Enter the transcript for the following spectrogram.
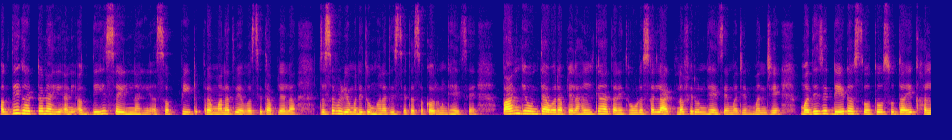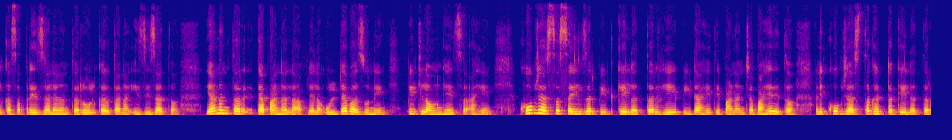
अगदी घट्ट नाही आणि अगदीही सैल नाही असं पीठ प्रमाणात व्यवस्थित आपल्याला जसं व्हिडिओमध्ये तुम्हाला दिसते तसं करून घ्यायचं आहे पान घेऊन त्यावर आपल्याला हलक्या हाताने थोडंसं लाटणं फिरून घ्यायचं आहे म्हणजे म्हणजे मध्ये जे डेट असतो तो सुद्धा एक हलकासा प्रेस झाल्यानंतर रोल करताना इझी जातं. यानंतर त्या पानाला आपल्याला उलट्या बाजूने पीठ लावून घ्यायचं आहे. खूप जास्त सैल जर पीठ केलं तर हे पीठ आहे ते पानांच्या बाहेर येतं आणि खूप जास्त घट्ट केलं तर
